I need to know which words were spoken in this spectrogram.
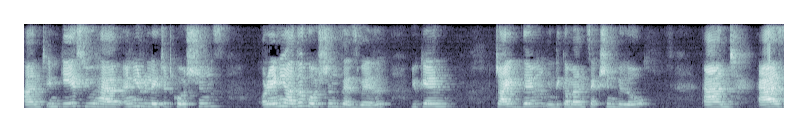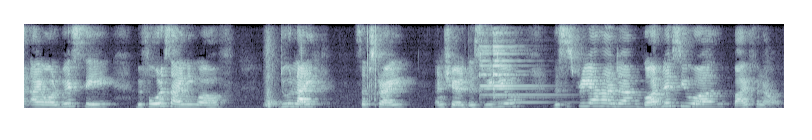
And in case you have any related questions or any other questions as well, you can type them in the comment section below. And as I always say before signing off, do like, subscribe, and share this video. This is Priya Handa. God bless you all. Bye for now.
